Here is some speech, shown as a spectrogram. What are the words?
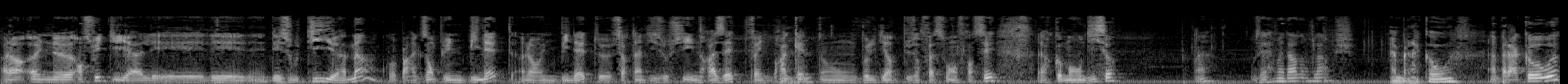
Alors une- ensuite il y a les, les- des outils à main, quoi. par exemple une binette. Alors une binette, euh, certains disent aussi une rasette, enfin une braquette, on peut le dire de plusieurs façons en français. Alors comment on dit ça? Hein? Vous avez madame en braco. een braco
